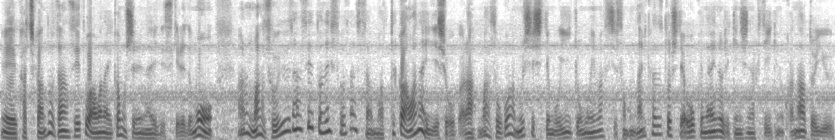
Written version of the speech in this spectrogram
えー価値観の男性とは合わないかもしれないですけれども、あの、まあ、そういう男性とね、相談者さんは全く合わないでしょうから、まあ、そこは無視してもいいと思いますし、そんなに数としては多くないので気にしなくていいのかなという、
